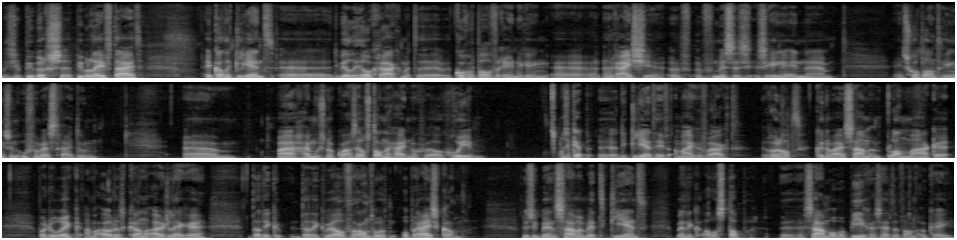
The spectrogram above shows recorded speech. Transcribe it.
uh, pubers, puberleeftijd. Ik had een cliënt, die wilde heel graag met de korfbalvereniging een reisje. Of, tenminste, ze gingen in, in Schotland gingen ze een oefenwedstrijd doen. Um, maar hij moest nog qua zelfstandigheid nog wel groeien. Dus ik heb, die cliënt heeft aan mij gevraagd, Ronald, kunnen wij samen een plan maken waardoor ik aan mijn ouders kan uitleggen dat ik, dat ik wel verantwoord op reis kan. Dus ik ben samen met de cliënt ben ik alle stappen uh, samen op papier gaan zetten van oké,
